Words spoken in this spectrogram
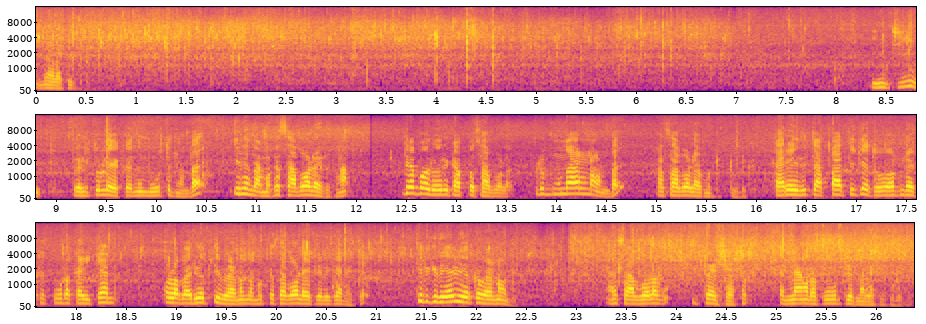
ഒന്ന് ഇളക്കി ഇഞ്ചിയും വെളുത്തുള്ളിയൊക്കെ ഒന്ന് മൂത്തിട്ടുണ്ട്. ഇനി നമുക്ക് സവോള എടുക്കണം. ഇതേപോലെ ഒരു കപ്പ് സവോള. ഒരു മൂന്നാലെണ്ണം ഉണ്ട്. ആ സവോള അങ്ങോട്ട് ഇട്ട് കൊടുക്കും. കാര്യം ഇത് ചപ്പാത്തിക്ക് ചോറിന്റെ ഒക്കെ കൂടെ കഴിക്കാൻ ഉള്ള പരുവത്തി വേണം നമുക്ക് സവോളയൊക്കെ എടുക്കാനായിട്ട്. ഇച്ചിരി ഗ്രേവിയൊക്കെ വേണമല്ലോ ആ സവോള ഇട്ടതിന് ശേഷം എല്ലാം കൂടെ കൂട്ടി ഒന്ന് ഇളക്കി കൊടുക്കും.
